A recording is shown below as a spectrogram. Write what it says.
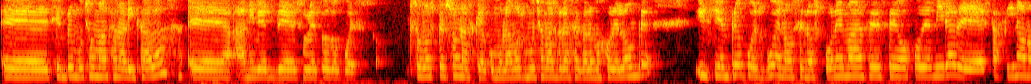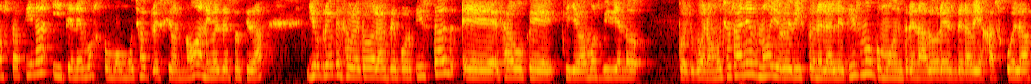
eh, siempre mucho más analizadas eh, a nivel de, sobre todo, pues somos personas que acumulamos mucha más grasa que a lo mejor el hombre y siempre, pues bueno, se nos pone más ese ojo de mira de está fina o no está fina y tenemos como mucha presión, ¿no? A nivel de sociedad. Yo creo que sobre todo las deportistas eh, es algo que, que llevamos viviendo, pues bueno, muchos años, ¿no? Yo lo he visto en el atletismo como entrenadores de la vieja escuela.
